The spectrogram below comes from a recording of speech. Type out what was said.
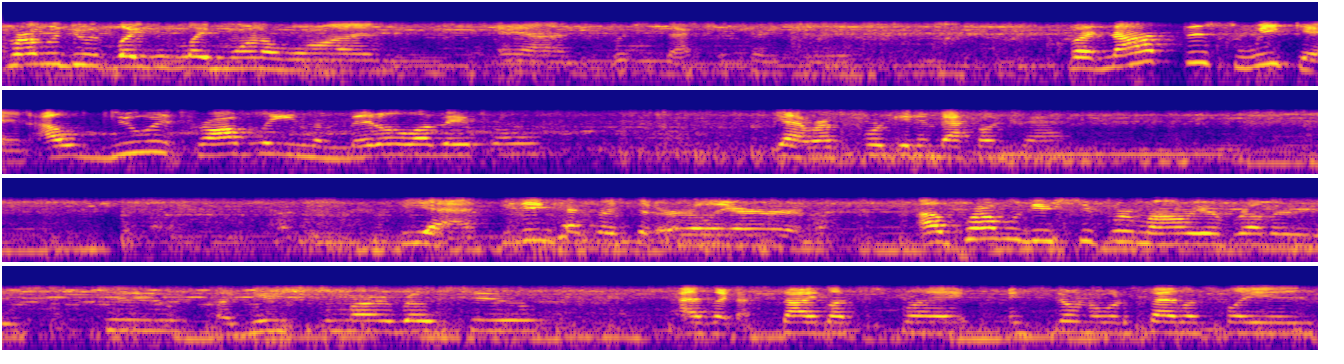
probably do it Laser Blade 101 and which is actually pretty serious. But not this weekend. I'll do it probably in the middle of April. Yeah, right before getting back on track. Yeah, if you didn't catch what I said earlier, I'll probably do Super Mario Brothers 2, like New Super Mario Bros. 2, as like a side Let's Play. If you don't know what a side Let's Play is,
